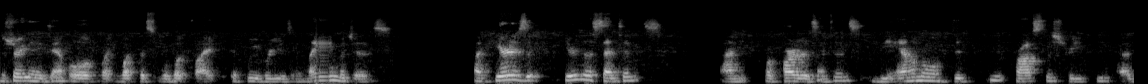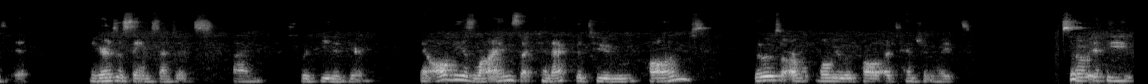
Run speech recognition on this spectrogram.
to show you an example of like what this would look like if we were using languages, uh, here's, here's a sentence, and or part of a sentence, the animal didn't cross the street because it here's the same sentence um, repeated here. And all these lines that connect the two columns, those are what we would call attention weights. So if the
